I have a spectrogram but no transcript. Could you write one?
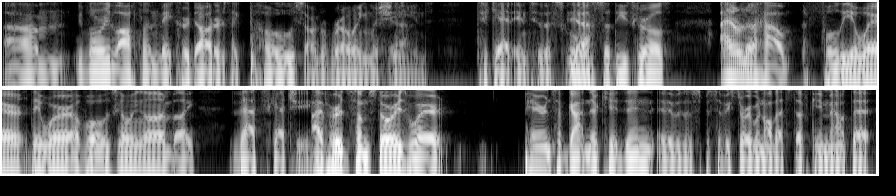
um, Lori Loughlin make her daughters like pose on rowing machines to get into the school. Yeah. So these girls, I don't know how fully aware they were of what was going on, but like that's sketchy. I've heard some stories where parents have gotten their kids in. It was a specific story when all that stuff came out that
